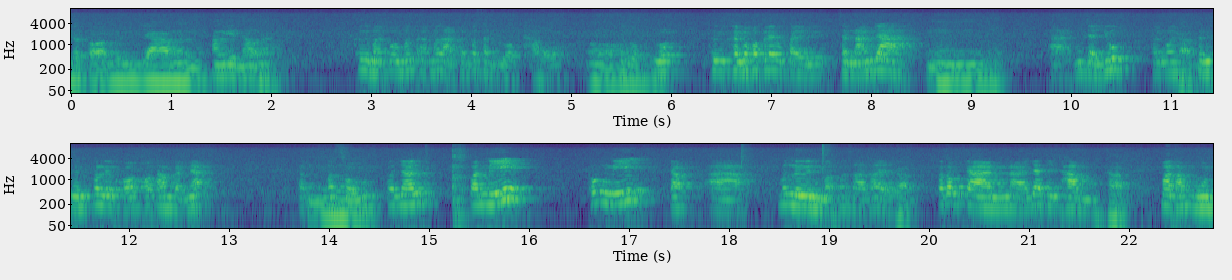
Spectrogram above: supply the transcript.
แล้วต่อเป็นยาเหมือนอ้างยินเท่าน่ะคือหมายความว่ามันมันอาจจะไม่สะดวกเขาอ๋อสะดวกรถคือคันรถเขาไปเร็วไปสนามหญ้าอืมอืมอ่ามันจะยุบมันมันครับมันมันก็เลยขอขอทำแบบเนี้ยอืมผสม เพราะฉะนั้นวันนี้พรุ่งนี้กับอ่ามะลืนบอกภาษาไทย ครับ ก็ต้องการอ่าญาติธรรม ครับ มาทำบุญ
